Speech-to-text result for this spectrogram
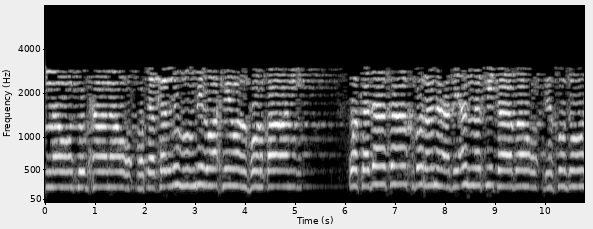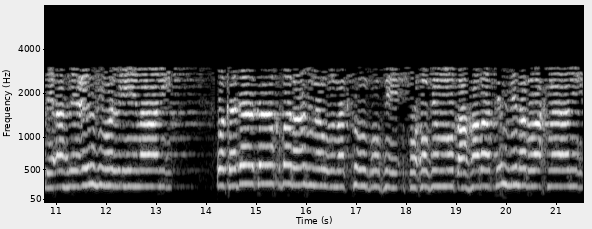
إنه سبحانه متكلم بالوحي والفرقان. وكذاك أخبرنا بأن كتابه بصدور أهل العلم والإيمان. وكذاك أخبر أنه المكتوب في صحف مطهرة من الرحمن.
